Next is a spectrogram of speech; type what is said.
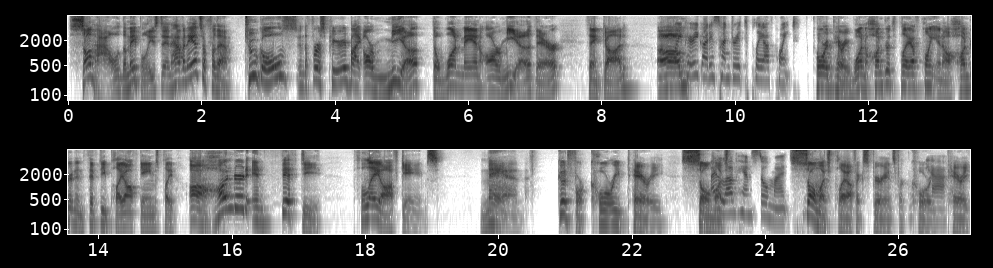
somehow the Maple Leafs didn't have an answer for them. Two goals in the first period by Armia, the one man Armia there. Thank God. Corey Um, Perry got his hundredth playoff point. Corey Perry, 100th playoff point in 150 playoff games played. 150 playoff games. Man, good for Corey Perry. So much. I love him so much. so much playoff experience for Corey Yeah. Perry.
